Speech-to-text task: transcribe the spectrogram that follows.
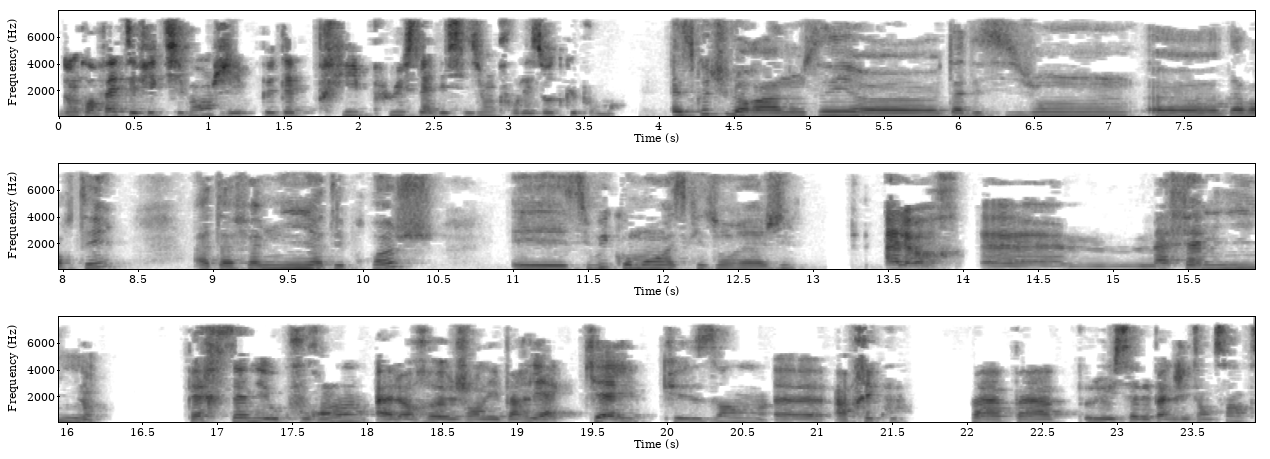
Donc en fait, effectivement, j'ai peut-être pris plus la décision pour les autres que pour moi. Est-ce que tu leur as annoncé euh, ta décision euh, d'avorter à ta famille, à tes proches? Et si oui, comment est-ce qu'ils ont réagi? Alors, euh, ma famille, non. Personne n'est au courant. Alors, euh, j'en ai parlé à quelques-uns euh, après coup. Pas, pas, ils savaient pas que j'étais enceinte.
